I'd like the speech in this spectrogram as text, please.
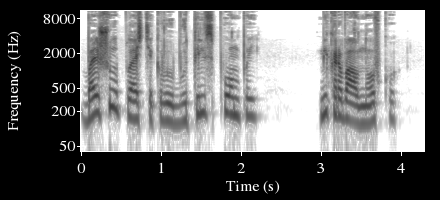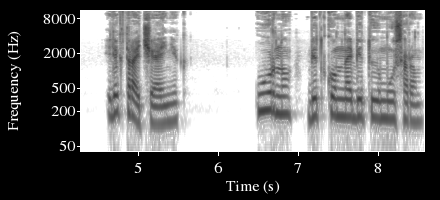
большую пластиковую бутыль с помпой, микроволновку, электрочайник, урну, битком набитую мусором,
